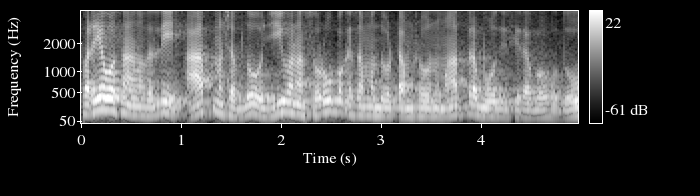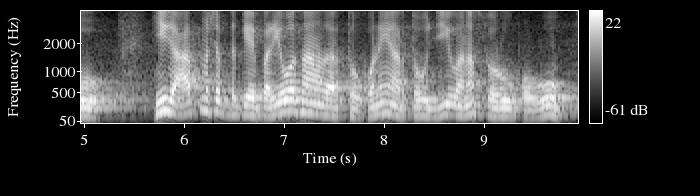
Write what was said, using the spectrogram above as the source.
ಪರ್ಯವಸಾನದಲ್ಲಿ ಆತ್ಮಶಬ್ದವು ಜೀವನ ಸ್ವರೂಪಕ್ಕೆ ಸಂಬಂಧಪಟ್ಟ ಅಂಶವನ್ನು ಮಾತ್ರ ಬೋಧಿಸಿರಬಹುದು. ಹೀಗೆ ಆತ್ಮಶಬ್ದಕ್ಕೆ ಪರ್ಯವಸಾನದ ಅರ್ಥವು ಕೊನೆಯ ಅರ್ಥವು ಜೀವನ ಸ್ವರೂಪವು.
